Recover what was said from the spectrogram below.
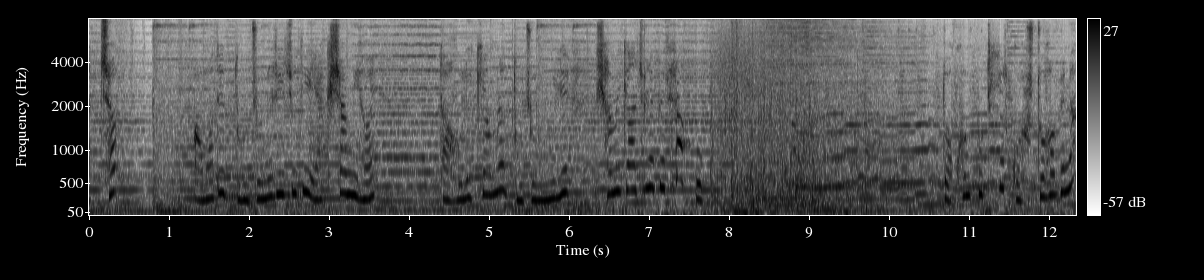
আচ্ছা আমাদের দুজনেরই যদি এক স্বামী হয়, তাহলে কি আমরা দুজন মিলে স্বামীকে আঁচলে বেঁধে রাখব? তখন পুঠিকের কষ্ট হবে না?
